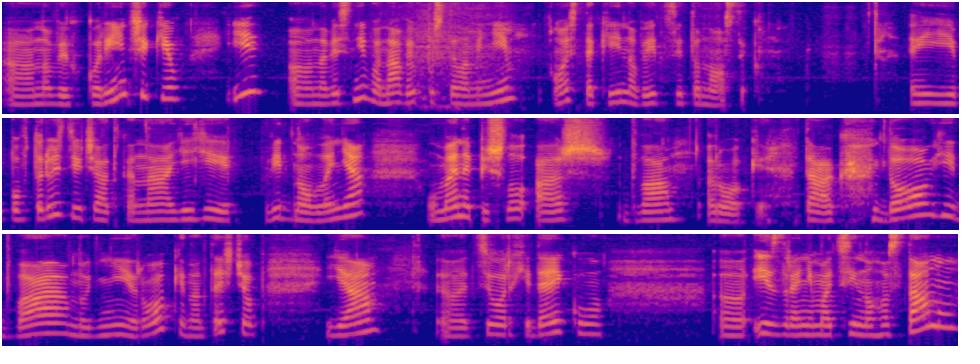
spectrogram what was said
е, нових корінчиків, і навесні вона випустила мені ось такий новий цвітоносик. І повторюсь, дівчатка, на її відновлення у мене пішло аж два роки. Так, довгі два нудні роки на те, щоб я цю орхідейку із реанімаційного стану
